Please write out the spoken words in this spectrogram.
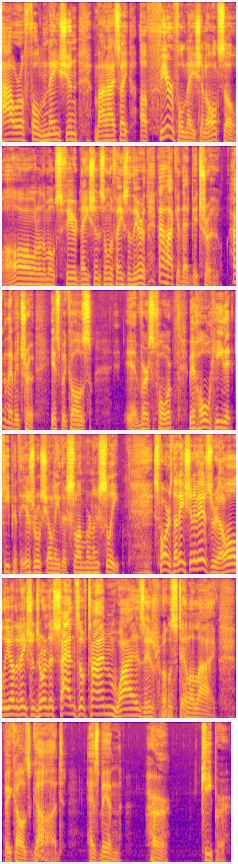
powerful nation, might I say, a fearful nation also. Oh, one of the most feared nations on the face of the earth. Now, how could that be true? How could that be true? It's because verse 4 Behold, he that keepeth Israel shall neither slumber nor sleep. As far as the nation of Israel, all the other nations are in the sands of time. Why is Israel still alive? Because God has been her keeper.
